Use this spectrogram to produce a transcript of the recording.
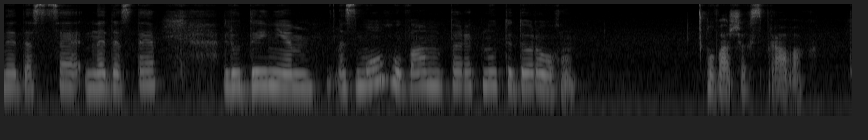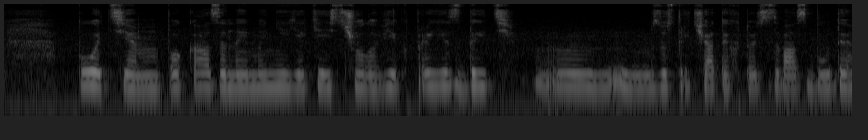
не, дасте, не дасте людині змогу вам перетнути дорогу у ваших справах. Потім показаний мені якийсь чоловік приїздить, зустрічати хтось з вас буде.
